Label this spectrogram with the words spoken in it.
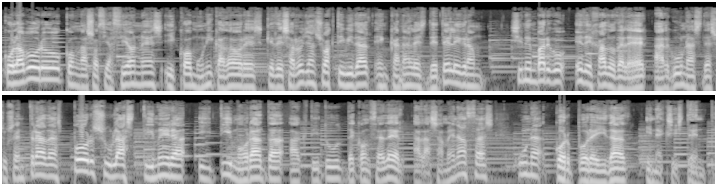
Colaboro con asociaciones y comunicadores que desarrollan su actividad en canales de Telegram, sin embargo he dejado de leer algunas de sus entradas por su lastimera y timorata actitud de conceder a las amenazas una corporeidad inexistente.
